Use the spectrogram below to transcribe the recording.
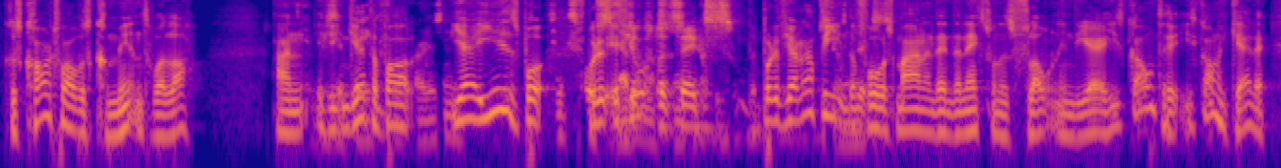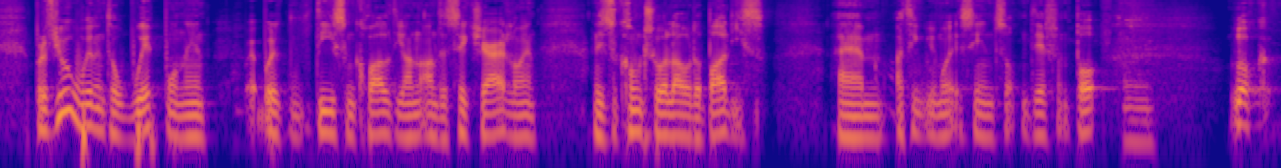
because Courtois was committing to a lot. And if you can get the ball, yeah, he is. But, Six but if you or something. Six. but if you're not beating the first man and then the next one is floating in the air, he's going to he's going to get it. But if you're willing to whip one in with decent quality on, on the six yard line and he's to come through a load of bodies, um, I think we might have seen something different. But look,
